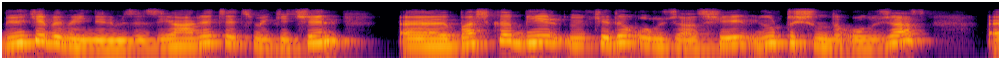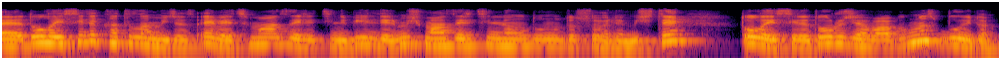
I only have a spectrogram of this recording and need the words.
büyük ebeveynlerimizi ziyaret etmek için başka bir ülkede olacağız. Şehir yurt dışında olacağız. Dolayısıyla katılamayacağız. Evet, mazeretini bildirmiş. Mazeretin ne olduğunu da söylemişti. Dolayısıyla doğru cevabımız buydu.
